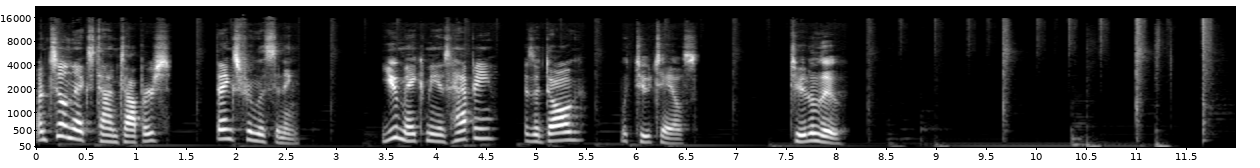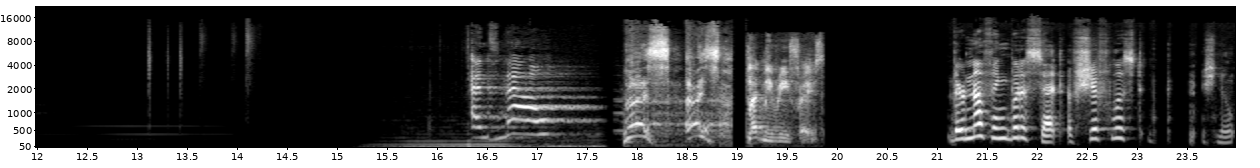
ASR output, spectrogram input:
Until next time, toppers, thanks for listening. You make me as happy as a dog with two tails. Toodaloo. This is. Let me rephrase. They're nothing but a set of shiftless. No.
